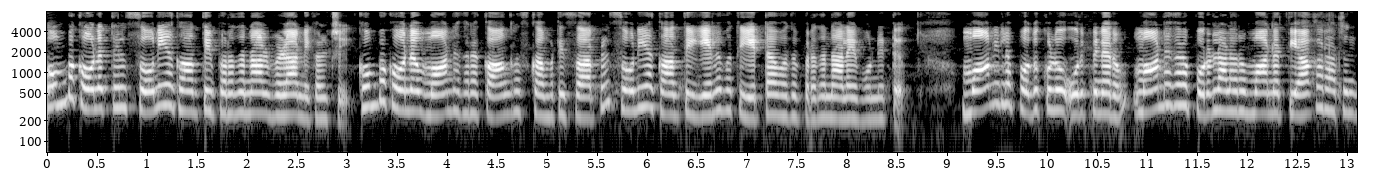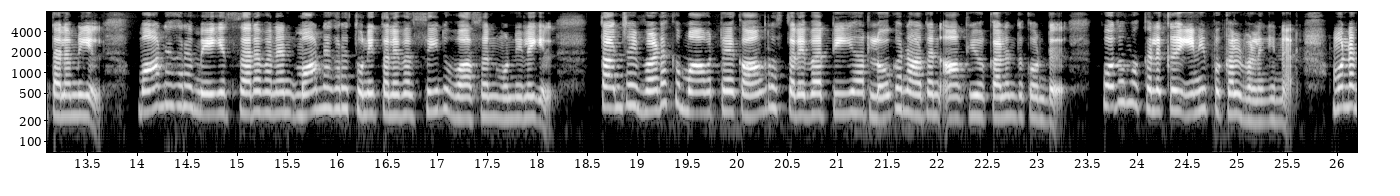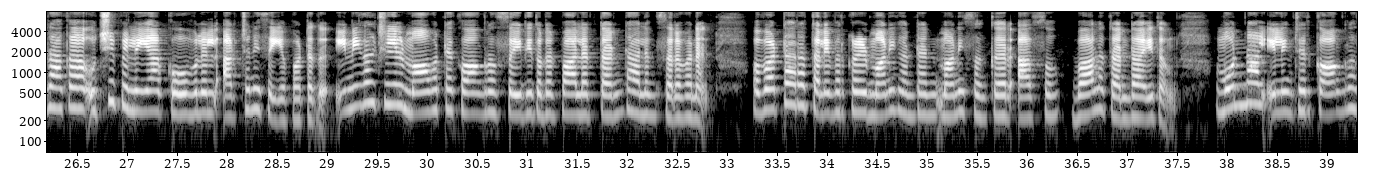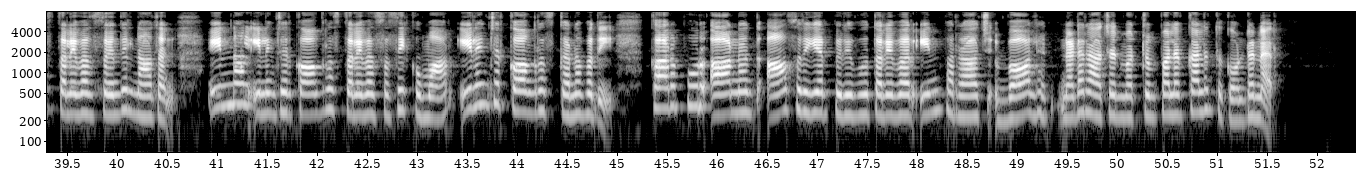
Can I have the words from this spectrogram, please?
கும்பகோணத்தில் சோனியா காந்தி பிறந்தநாள் விழா நிகழ்ச்சி. கும்பகோணம் மாநகர காங்கிரஸ் கமிட்டி சார்பில் சோனியா காந்தி எழுபத்தி எட்டாவது பிறந்தநாளை முன்னிட்டு மாநில பொதுக்குழு உறுப்பினரும் மாநகர பொருளாளருமான தியாகராஜன் தலைமையில் மாநகர மேயர் சரவணன் மாநகர துணைத் தலைவர் சீனிவாசன் முன்னிலையில் தஞ்சை வடக்கு மாவட்ட காங்கிரஸ் தலைவர் டி ஆர் லோகநாதன் ஆகியோர் கலந்து கொண்டு பொதுமக்களுக்கு இனிப்புகள் வழங்கினர். முன்னதாக உச்சிப்பிள்ளையார் கோவிலில் அர்ச்சனை செய்யப்பட்டது. இந்நிகழ்ச்சியில் மாவட்ட காங்கிரஸ் செய்தி தொடர்பாளர் தண்டாலம் சரவணன் வட்டார தலைவர்கள் மணிகண்டன் மணிசங்கர் அசோக் பாலதண்டாயுதம் முன்னாள் இளைஞர் காங்கிரஸ் தலைவர் செந்தில்நாதன் இந்நாள் இளைஞர் காங்கிரஸ் தலைவர் சசிகுமார் இளைஞர் காங்கிரஸ் கணபதி கருப்பூர் ஆனந்த் ஆசிரியர் பிரிவு தலைவர் இன்பராஜ் பாலன் நடராஜன் மற்றும் பலர் கலந்து கொண்டனர்.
